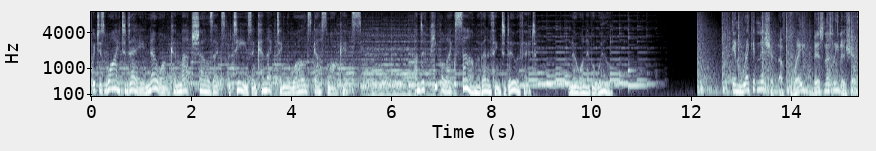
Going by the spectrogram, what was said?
Which is why today no one can match Shell's expertise in connecting the world's gas markets. And if people like Sam have anything to do with it, no one ever will. In recognition of great business leadership,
